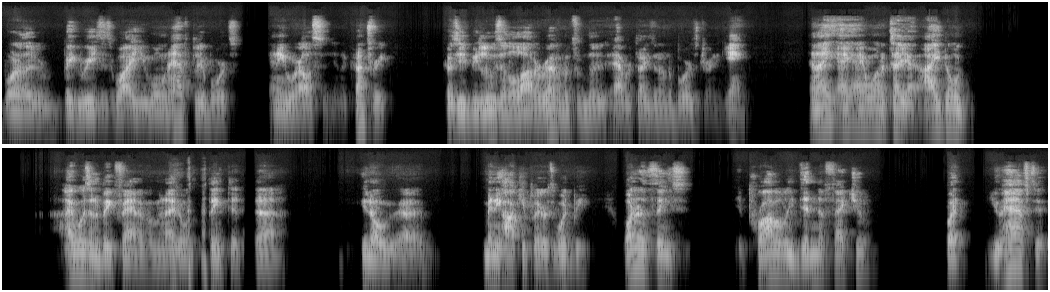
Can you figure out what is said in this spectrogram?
one of the big reasons why you won't have clear boards anywhere else in the country because you'd be losing a lot of revenue from the advertising on the boards during the game. And I, I, I want to tell you, I don't, I wasn't a big fan of them, and I don't think that, uh, you know, uh, many hockey players would be. One of the things it probably didn't affect you, but you have to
